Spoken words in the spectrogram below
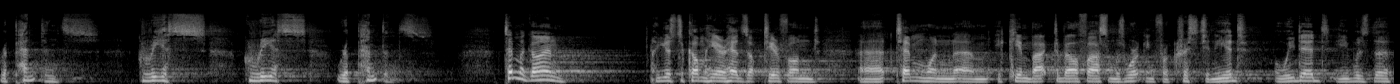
Repentance, grace, grace, repentance. Tim McGowan, who used to come here, heads up Tearfund, uh, Tim, when um, he came back to Belfast and was working for Christian Aid, he did. He was the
